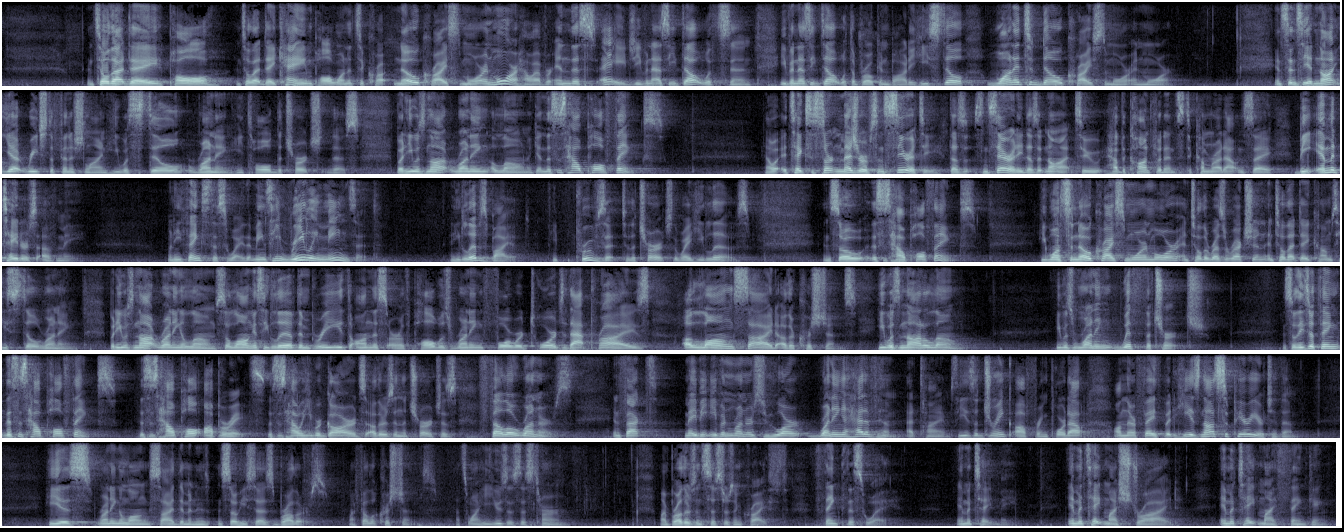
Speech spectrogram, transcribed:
Until that day, Paul until that day came, Paul wanted to know Christ more and more, however, in this age, even as he dealt with sin, even as he dealt with the broken body. He still wanted to know Christ more and more. And since he had not yet reached the finish line, he was still running. He told the church this. But he was not running alone. Again, this is how Paul thinks. Now, it takes a certain measure of sincerity, does it, sincerity, does it not, to have the confidence to come right out and say, Be imitators of me. When he thinks this way, that means he really means it. And he lives by it. He proves it to the church the way he lives. And so, this is how Paul thinks. He wants to know Christ more and more until the resurrection. Until that day comes, he's still running. But he was not running alone. So long as he lived and breathed on this earth, Paul was running forward towards that prize alongside other Christians. He was not alone. He was running with the church. And so these are things, this is how Paul thinks. This is how Paul operates. This is how he regards others in the church as fellow runners. In fact, maybe even runners who are running ahead of him at times. He's a drink offering poured out on their faith, but he is not superior to them. He is running alongside them, and so he says, Brothers, my fellow Christians. That's why he uses this term. My brothers and sisters in Christ, think this way. Imitate me. Imitate my stride. Imitate my thinking.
